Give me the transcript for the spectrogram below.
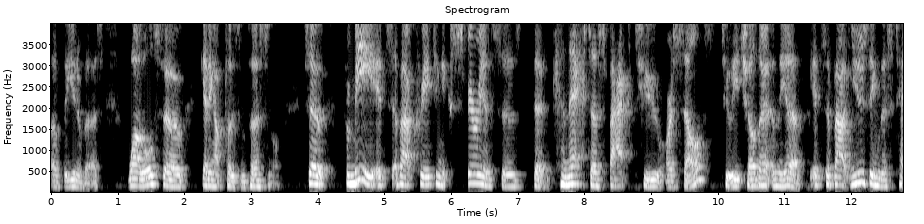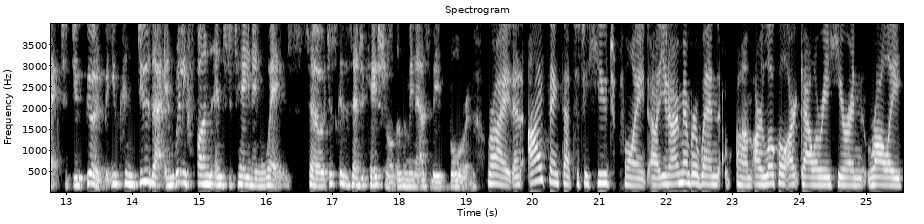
of the universe while also getting up close and personal. So for me, it's about creating experiences that connect us back to ourselves, to each other, and the earth. It's about using this tech to do good, but you can do that in really fun, entertaining ways. So just because it's educational doesn't mean it has to be boring. Right. And I think that's such a huge point. Uh, you know, I remember when um, our local art gallery here in Raleigh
